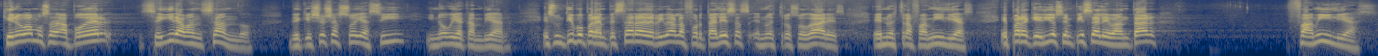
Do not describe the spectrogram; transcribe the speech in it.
que no vamos a poder seguir avanzando, de que yo ya soy así y no voy a cambiar. Es un tiempo para empezar a derribar las fortalezas en nuestros hogares, en nuestras familias. Es para que Dios empiece a levantar familias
